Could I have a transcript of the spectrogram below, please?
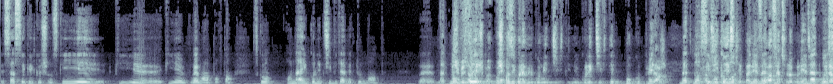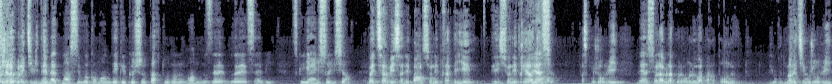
Et ça, c'est quelque chose qui est, qui, euh, qui est vraiment important parce qu'on on a une connectivité avec tout le monde. Euh, maintenant, je, moi, je pensais qu'on avait une collectivité, une collectivité beaucoup plus mais large. Maintenant, si vous commandez, mais maintenant- la si la vous- commandez quelque chose partout dans le monde, vous allez, vous allez être servi. Parce qu'il y a une solution. On va être servi, ça dépend si on est prêt à payer et si on est prêt à Bien sûr. Parce qu'aujourd'hui, voilà, là, on le voit par rapport aux aux routes maritimes aujourd'hui.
